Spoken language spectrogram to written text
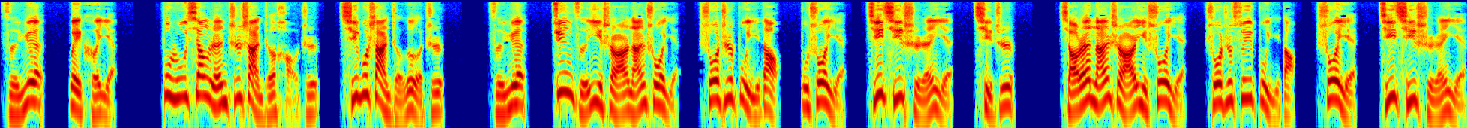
子曰：未可也。不如乡人之善者好之，其不善者恶之。子曰：君子易事而难说也。说之不以道，不说也，及其使人也，弃之。小人难事而易说也。说之虽不以道，说也，及其使人也，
